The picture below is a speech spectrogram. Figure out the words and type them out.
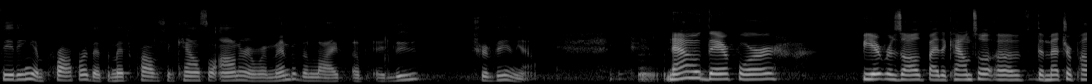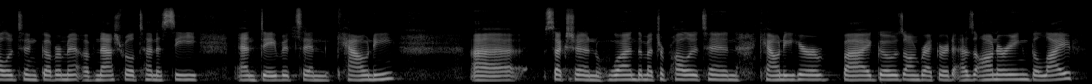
fitting and proper that the Metropolitan Council honor and remember the life of Eliud Trevino. Now, therefore, be it resolved by the Council of the Metropolitan Government of Nashville, Tennessee, and Davidson County, uh, Section 1, the Metropolitan County hereby goes on record as honoring the life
